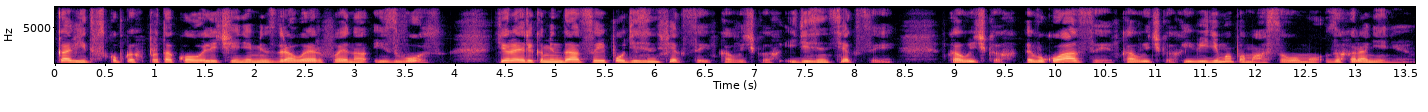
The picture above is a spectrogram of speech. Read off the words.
ковид в скобках протоколы лечения Минздрава РФ на извоз, рекомендации по дезинфекции в кавычках и дезинсекции в кавычках, эвакуации в кавычках и, видимо, по массовому захоронению.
